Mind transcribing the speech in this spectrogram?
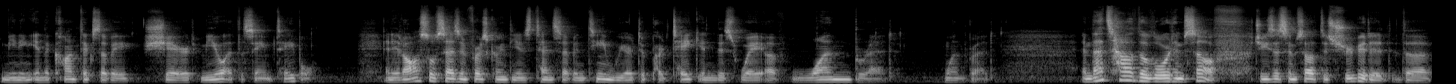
meaning in the context of a shared meal at the same table. And it also says in 1 Corinthians 10:17 we are to partake in this way of one bread, one bread. And that's how the Lord himself, Jesus himself distributed the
